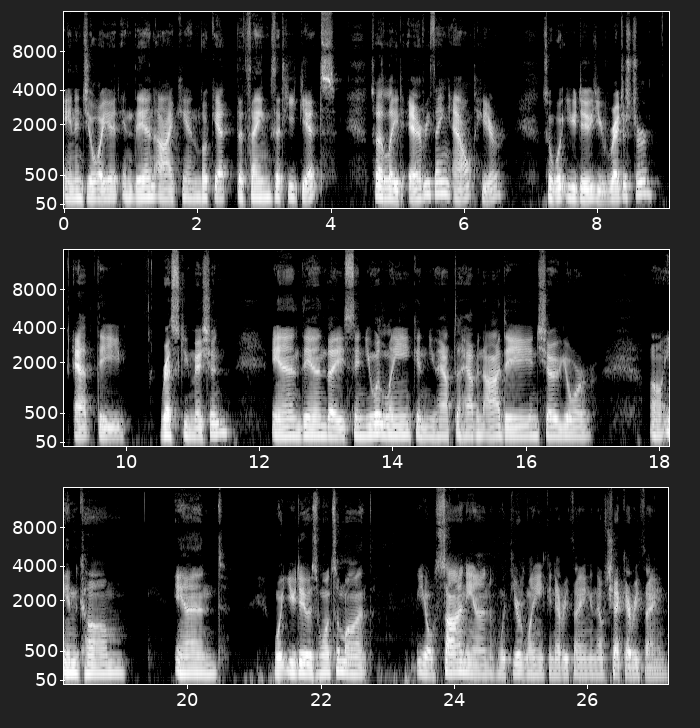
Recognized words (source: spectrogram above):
and enjoy it. And then I can look at the things that he gets. So I laid everything out here. So what you do, you register at the rescue mission and then they send you a link and you have to have an ID and show your uh, income and what you do is once a month you'll sign in with your link and everything and they'll check everything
